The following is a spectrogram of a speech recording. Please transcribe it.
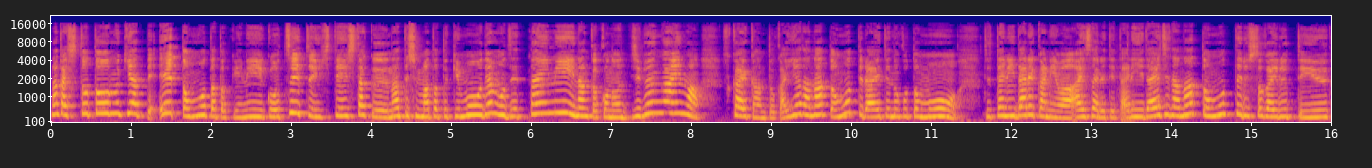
う、なんか人と向き合って、えっと思った時に、こう、ついつい否定したくなってしまった時も、でも絶対になんかこの自分が今、不快感とか嫌だなと思ってる相手のことも、絶対に誰かには愛されてたり、大事だなと思ってる人がいるっていう、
